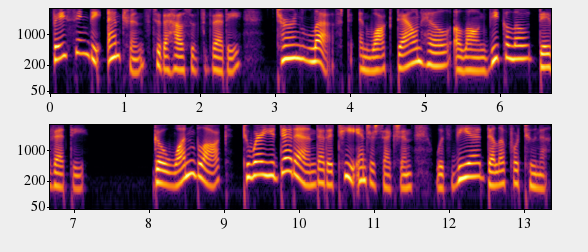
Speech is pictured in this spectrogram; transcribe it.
Facing the entrance to the house of the Vettii, turn left and walk downhill along Vicolo dei Vettii. Go one block to where you dead end at a T intersection with Via della Fortuna.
